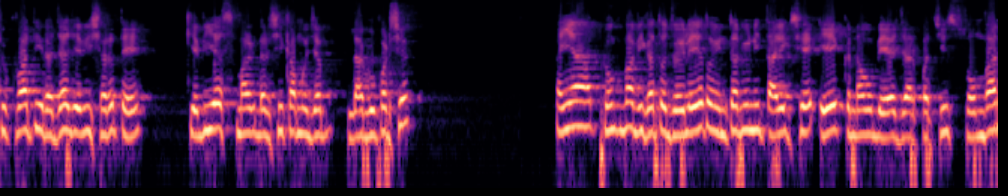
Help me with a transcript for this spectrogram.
ચૂકવાતી રજા જેવી શરતે કેવીએસ માર્ગદર્શિકા મુજબ લાગુ પડશે. અહીંયા ટૂંકમાં વિગતો જોઈ લઈએ તો ઇન્ટરવ્યૂની તારીખ છે એક નવ બે હજાર પચીસ સોમવાર.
